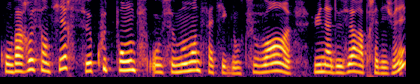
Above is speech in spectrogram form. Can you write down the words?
qu'on va ressentir ce coup de pompe ou ce moment de fatigue. Donc souvent euh, une à deux heures après déjeuner.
